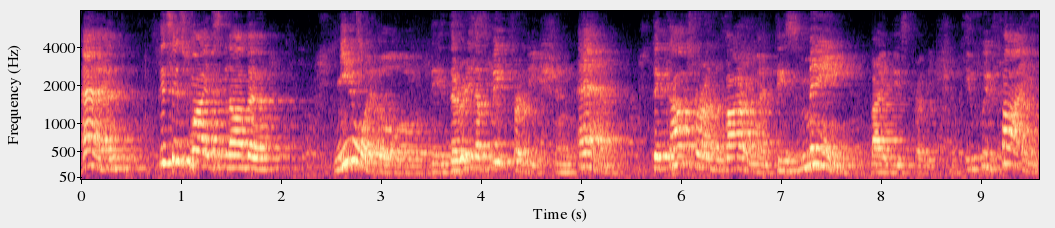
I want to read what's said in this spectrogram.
And this is why it's not a new at all. There is a big tradition, and the cultural environment is made by this tradition. If we find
